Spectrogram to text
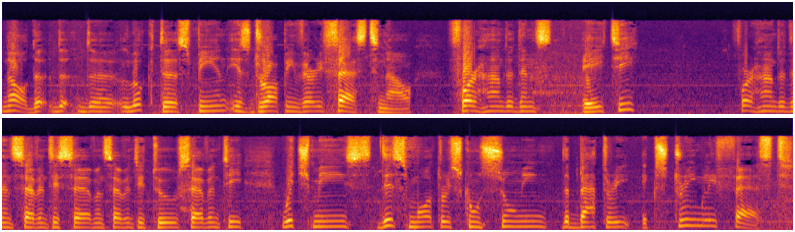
no the, the, the look the spin is dropping very fast now 480 477 72 70 which means this motor is consuming the battery extremely fast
